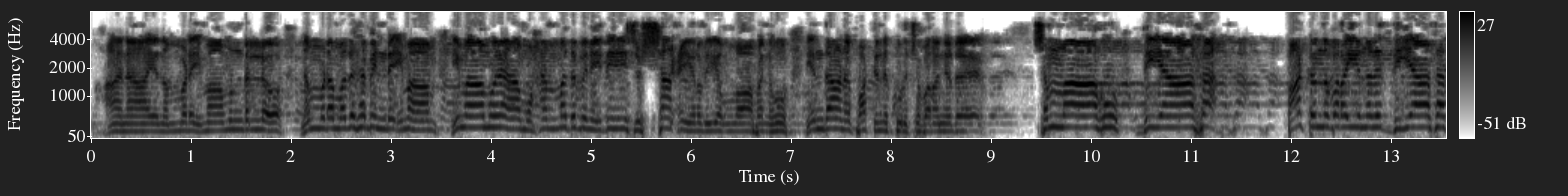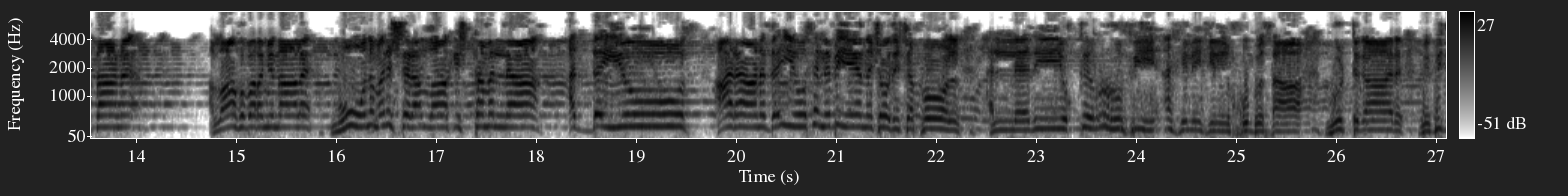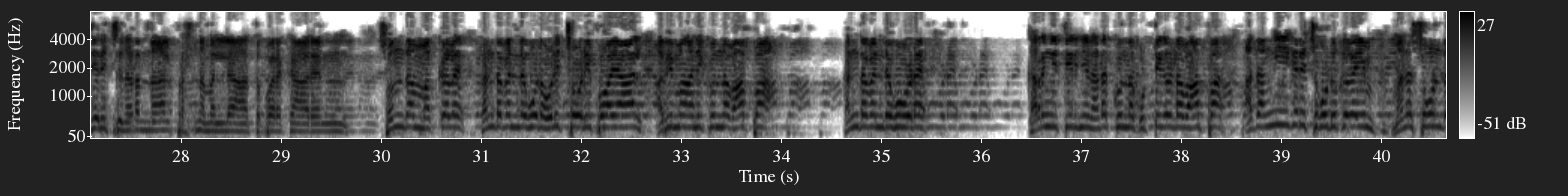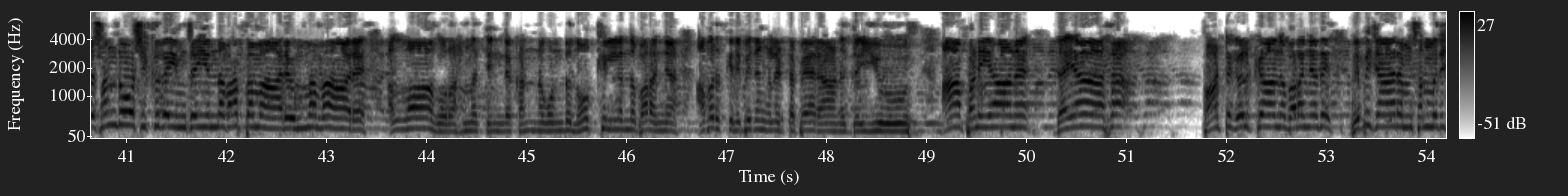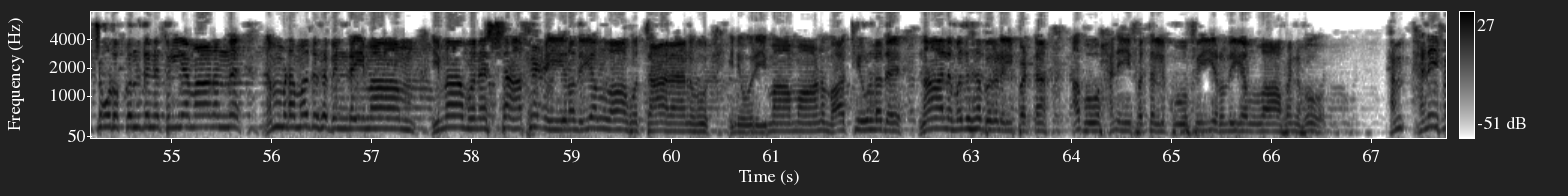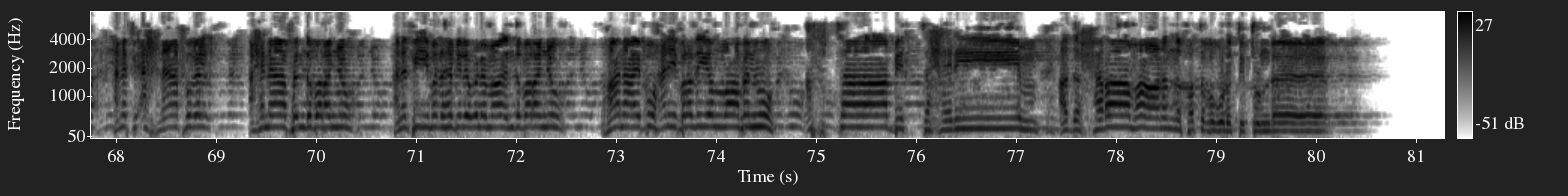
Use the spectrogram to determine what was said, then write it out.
മഹാനായ നമ്മുടെ ഇമാമുണ്ടല്ലോ. നമ്മുടെ മധുഹബിന്റെ ഇമാം. ഇമാമുന മുഹമ്മദ് ബിൻ ഇദീസ് റളിയല്ലാഹു എന്താണ് പാട്ടിനെ കുറിച്ച് പറഞ്ഞത്? പാട്ടെന്ന് പറയുന്നത് ദിയാസത്താണ്. അള്ളാഹു പറഞ്ഞു നാളെ മൂന്ന് മനുഷ്യർ അള്ളാഹ് ഇഷ്ടമല്ല. അദ്ദയൂസ്. ആരാണ് ദയ്യൂസ് നബിയെ എന്ന് ചോദിച്ചപ്പോൾ വീട്ടുകാർ വ്യഭിചരിച്ച് നടന്നാൽ പ്രശ്നമല്ലാത്ത പുരക്കാരൻ. സ്വന്തം മക്കളെ കണ്ടവന്റെ കൂടെ ഒളിച്ചോടിപ്പോയാൽ അഭിമാനിക്കുന്ന വാപ്പ കണ്ടവന്റെ കൂടെ കറങ്ങിത്തിരിഞ്ഞ് നടക്കുന്ന കുട്ടികളുടെ വാപ്പ അത് അംഗീകരിച്ചു കൊടുക്കുകയും മനസ്സുകൊണ്ട് സന്തോഷിക്കുകയും ചെയ്യുന്ന വാപ്പമാരെ ഉമ്മമാരെ അള്ളാഹു റഹ്മത്തിന്റെ കണ്ണുകൊണ്ട് നോക്കില്ലെന്ന് പറഞ്ഞ് അവർക്ക് നിബിധങ്ങളിട്ട പേരാണ് ദയ്യൂസ്. ആ പണിയാണ് ദയാസ പാട്ട് കേൾക്കുക എന്ന് പറഞ്ഞത് വ്യഭിചാരം സമ്മതിച്ചു കൊടുക്കുന്നതിന് തുല്യമാണെന്ന് നമ്മുടെ മധുഹബിന്റെ ഇമാം ഇമാമുന ഇനി ഒരു ഇമാമാണ് ബാക്കിയുള്ളത്. നാല് മധുഹബുകളിൽപ്പെട്ട അബു ഹനീഫത്തുൽ കൂഫി റളിയല്ലാഹു ഹനീഫ ഹനഫി അഹ്നാഫുകൾ അഹ്നാഫ് എന്ത് പറഞ്ഞു? ഹനഫി മദ്ഹബിലെ ഉലമ എന്ത് പറഞ്ഞു? മഹാനായ അബൂ ഹനീഫ് റളിയല്ലാഹു അൻഹു അഫ്താ ബിത്തഹരീം അത് ഹറാമാണെന്ന് ഫത്വ കൊടുത്തിട്ടുണ്ട്.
